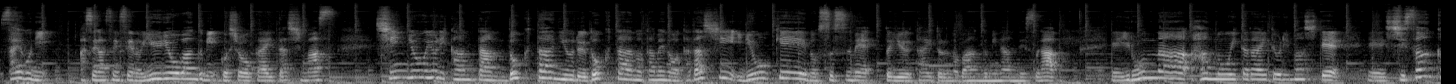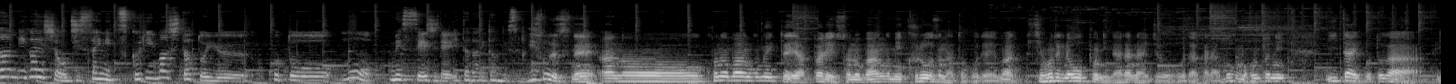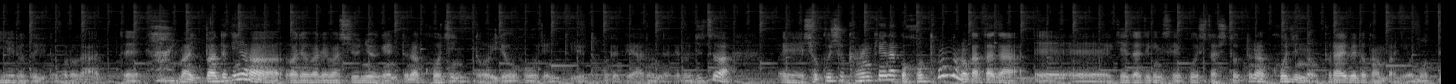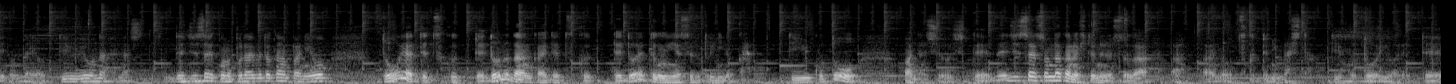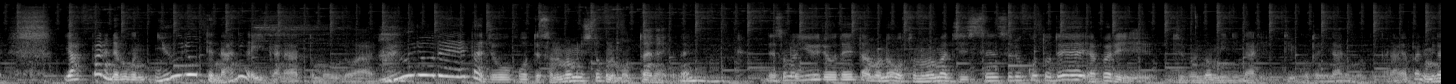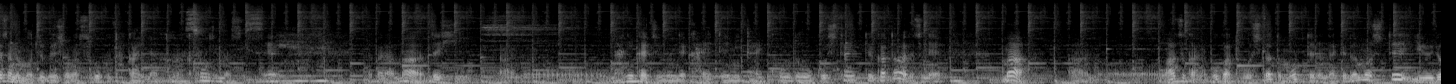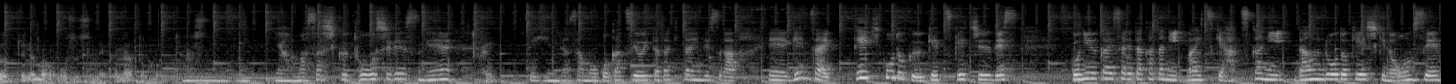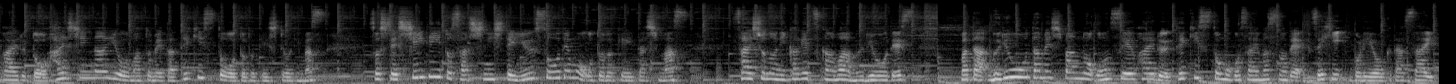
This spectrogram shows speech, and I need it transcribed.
最後に長谷川先生の有料番組ご紹介いたします。診療より簡単ドクターによるドクターのための正しい医療経営の勧めというタイトルの番組なんですがえいろんな反応をいただいておりまして、え資産管理会社を実際に作りましたということもメッセージでいただいたんですよね。そうですね。あのー、この番組ってやっぱりその番組クローズなとこで、まあ基本的にオープンにならない情報だから、僕も本当に言いたいことが言えるというところがあって、はい、まあ一般的には我々は収入源というのは個人と医療法人というところでやるんだけど、実はえー、職種関係なくほとんどの方が、えー、経済的に成功した人っていうのは個人のプライベートカンパニーを持っているんだよっていうような話です。で実際このプライベートカンパニーをどうやって作ってどの段階で作ってどうやって運営するといいのかっていうことをお話をしてで実際その中の一人の人がああの作ってみましたっていうことを言われてやっぱりね僕有料って何がいいかなと思うのは、有料で得た情報ってそのままにしとくのもったいないよね。うんでその有料で得たものをそのまま実践することでやっぱり自分の身になりっていうことになるもんだからやっぱり皆さんのモチベーションがすごく高いなと感じますので、ね、だからまあぜひあの何か自分で変えてみたい行動を起こしたいっていう方はですね、うん、まああのわずかな僕は投資だと思ってるんだけどもして有料っていうのもおすすめかなと思ってます。いやまさしく投資ですね。はい。ぜひ皆さんもご活用いただきたいんですが、えー、現在定期購読受付中です。ご入会された方に毎月20日にダウンロード形式の音声ファイルと配信内容をまとめたテキストをお届けしております。そして CD と冊子にして郵送でもお届けいたします。最初の2ヶ月間は無料です。また無料お試し版の音声ファイルテキストもございますのでぜひご利用ください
